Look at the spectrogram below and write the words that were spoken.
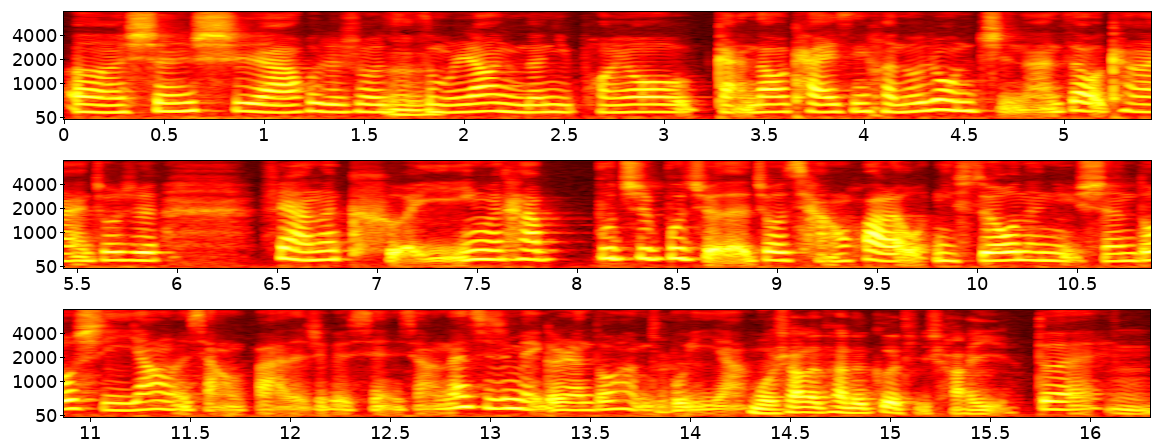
呃绅士啊，或者说怎么让你的女朋友感到开心，很多这种指南在我看来就是非常的可疑，因为他。不知不觉的就强化了你所有的女生都是一样的想法的这个现象，那其实每个人都很不一样，抹杀了他的个体差异。对，嗯，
